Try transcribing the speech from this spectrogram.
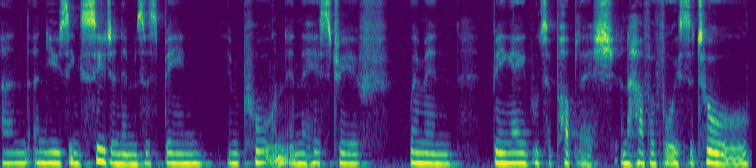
and, and using pseudonyms has been important in the history of women being able to publish and have a voice at all.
